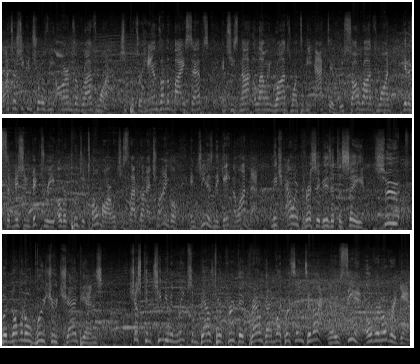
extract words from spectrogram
Watch how she controls the arms of Radzuan. She puts her hands on the biceps, and she's not allowing Radzuan to be active. We saw Radzuan get a submission victory over Pooja Tomar when she slapped on that triangle, and Gina's negating a lot of that. Mitch, how impressive is it to see two phenomenal Wushu champions just continue in leaps and bounds to improve their ground game like we're seeing tonight. You know, we've seen it over and over again.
